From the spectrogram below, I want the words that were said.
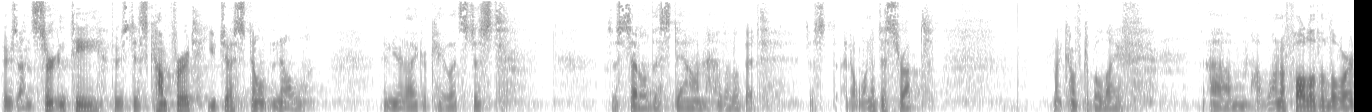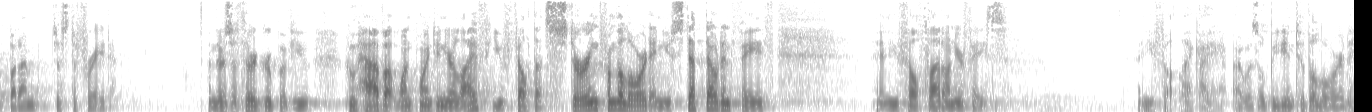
There's uncertainty, there's discomfort, you just don't know. And you're like, okay, let's just just settle this down a little bit. Just I don't want to disrupt my comfortable life. Um, I want to follow the Lord, but I'm just afraid. And there's a third group of you who have, at one point in your life, you felt that stirring from the Lord and you stepped out in faith and you fell flat on your face and you felt like I, I was obedient to the Lord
